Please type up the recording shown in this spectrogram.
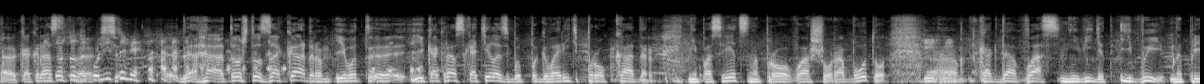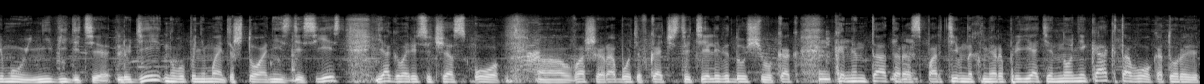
Э, как раз... То, что за э, кулисами? Да, то, что за кадром. И вот э, и как раз хотелось бы поговорить про кадр. Непосредственно про вашу работу. Когда вас не видят, и вы напрямую не видите людей, но вы понимаете, что они здесь есть. Я говорю сейчас о вашей работе в качестве телеведущего, как комментатора спортивных мероприятий, но не как того, который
